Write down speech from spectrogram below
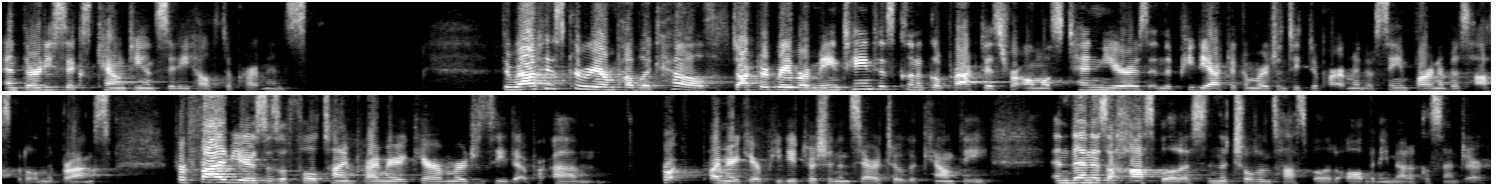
and 36 county and city health departments. Throughout his career in public health, Dr. Graber maintained his clinical practice for almost 10 years in the pediatric emergency department of St. Barnabas Hospital in the Bronx, for five years as a full time primary care emergency um, primary care pediatrician in Saratoga County, and then as a hospitalist in the Children's Hospital at Albany Medical Center.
